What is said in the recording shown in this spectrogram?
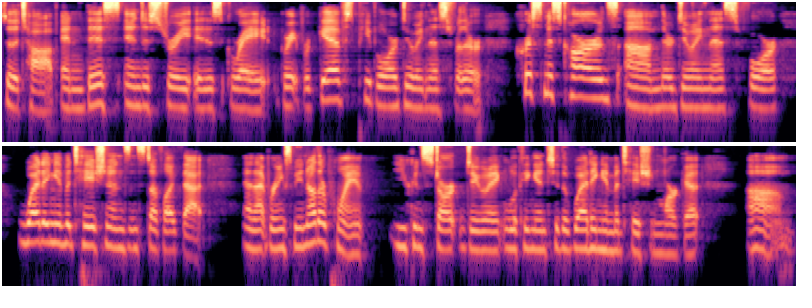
to the top. And this industry is great, great for gifts. People are doing this for their Christmas cards. Um, they're doing this for wedding invitations and stuff like that. And that brings me another point. You can start doing looking into the wedding invitation market. Um,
